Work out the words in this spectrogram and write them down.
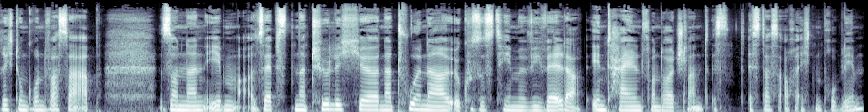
Richtung Grundwasser ab, sondern eben selbst natürliche, naturnahe Ökosysteme wie Wälder in Teilen von Deutschland ist, ist das auch echt ein Problem.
